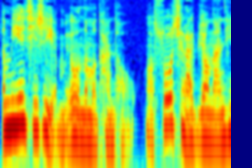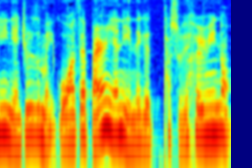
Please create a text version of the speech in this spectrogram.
NBA 其实也没有那么看头。啊，说起来比较难听一点，就是美国啊，在白人眼里，那个它属于黑人运动。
